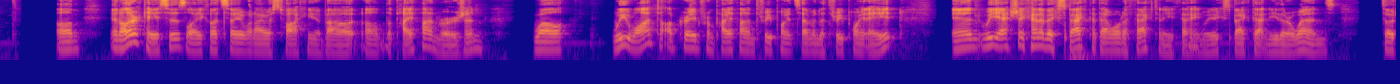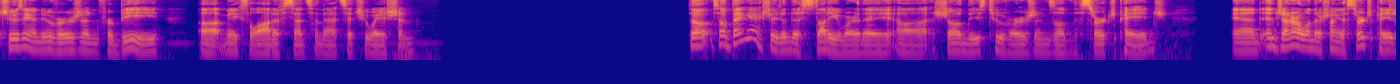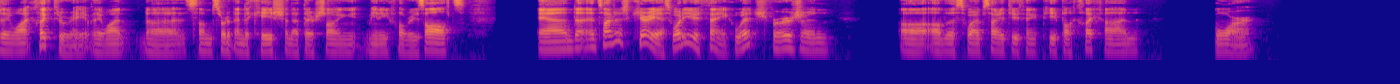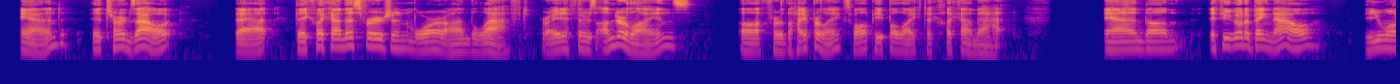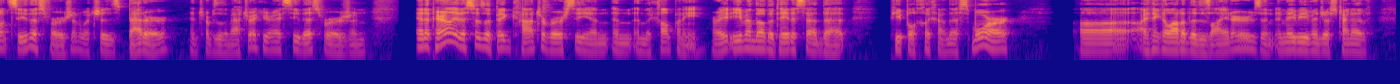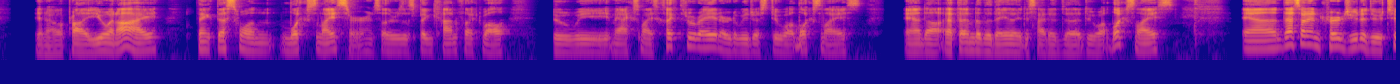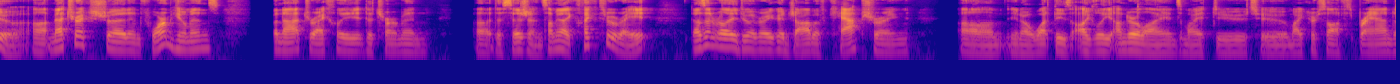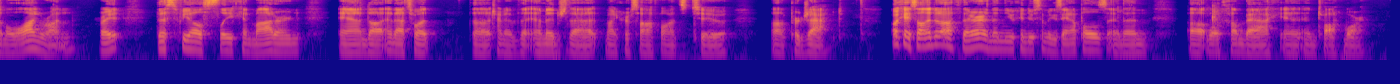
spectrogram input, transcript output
Um, in other cases, like let's say when I was talking about um, the Python version, well, we want to upgrade from Python 3.7 to 3.8, and we actually kind of expect that that won't affect anything. We expect that neither wins. So choosing a new version for B uh, makes a lot of sense in that situation. So, so Bing actually did this study where they uh, showed these two versions of the search page. And in general, when they're showing a search page, they want click-through rate. They want uh, some sort of indication that they're showing meaningful results. And, uh, and so I'm just curious, what do you think? Which version uh, of this website do you think people click on more? And it turns out that they click on this version more on the left, right? If there's underlines uh, for the hyperlinks, well, people like to click on that. And um, if you go to Bing now, you won't see this version, which is better in terms of the metric. You're going to see this version. And apparently, this is a big controversy in, in, in the company, right? Even though the data said that people click on this more, uh, I think a lot of the designers and, and maybe even just kind of, you know, probably you and I think this one looks nicer. And so there's this big conflict. Well, do we maximize click through rate or do we just do what looks nice? And uh, at the end of the day, they decided to do what looks nice. And that's what I encourage you to do too. Uh, metrics should inform humans, but not directly determine uh, decisions. Something like click through rate doesn't really do a very good job of capturing um, you know what these ugly underlines might do to Microsoft's brand in the long run, right? This feels sleek and modern, and uh, and that's what the kind of the image that Microsoft wants to uh, project. Okay, so I'll end it off there, and then you can do some examples, and then uh, we'll come back and, and talk more.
